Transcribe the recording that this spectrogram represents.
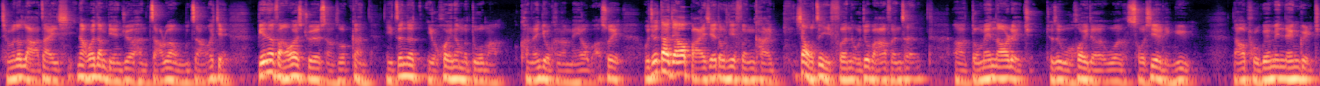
全部都拉在一起，那会让别人觉得很杂乱无章，而且别人反而会觉得想说，干，你真的有会那么多吗？可能有可能没有吧。所以我觉得大家要把一些东西分开，像我自己分，我就把它分成啊、domain knowledge，就是我会的我熟悉的领域，然后 programming language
